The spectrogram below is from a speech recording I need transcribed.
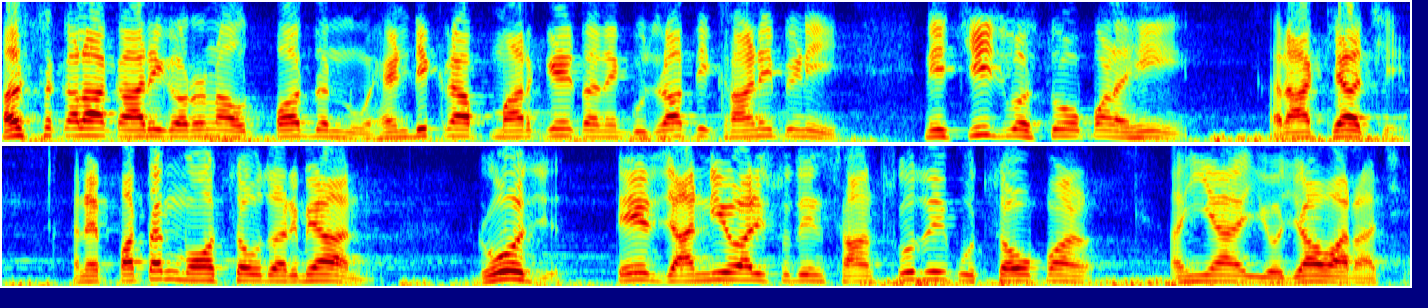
હસ્તકલા કારીગરોના ઉત્પાદનનું હેન્ડીક્રાફ્ટ માર્કેટ અને ગુજરાતી ખાણીપીણીની ચીજ વસ્તુઓ પણ અહીં રાખ્યા છે. અને પતંગ મહોત્સવ દરમિયાન રોજ તેર જાન્યુઆરી સુધી સાંસ્કૃતિક ઉત્સવ પણ અહીંયા યોજાવાના છે.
